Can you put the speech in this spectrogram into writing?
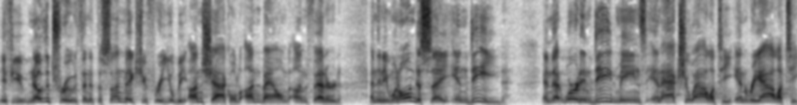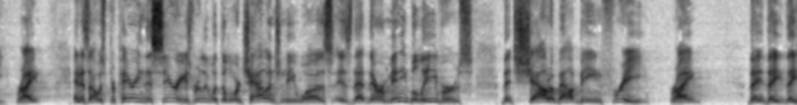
if you know the truth and if the Son makes you free, you'll be unshackled, unbound, unfettered. And then he went on to say, indeed. And that word indeed means in actuality, in reality, right? And as I was preparing this series, really what the Lord challenged me was is that there are many believers that shout about being free, right? They, they, they,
